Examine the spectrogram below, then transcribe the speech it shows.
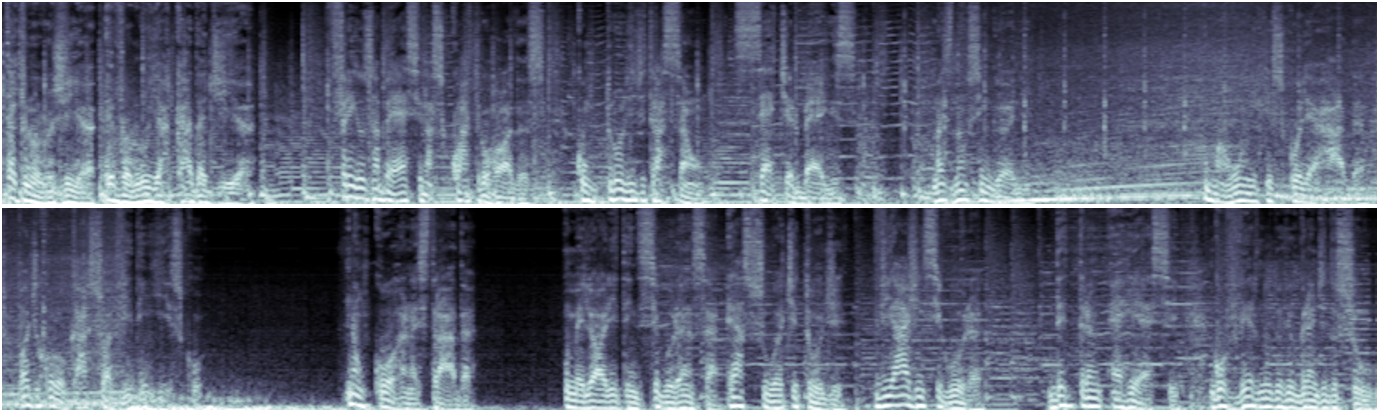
A tecnologia evolui a cada dia. Freios ABS nas quatro rodas, controle de tração, sete airbags. Mas não se engane. Uma única escolha errada pode colocar sua vida em risco. Não corra na estrada. O melhor item de segurança é a sua atitude. Viagem segura. Detran RS, Governo do Rio Grande do Sul.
